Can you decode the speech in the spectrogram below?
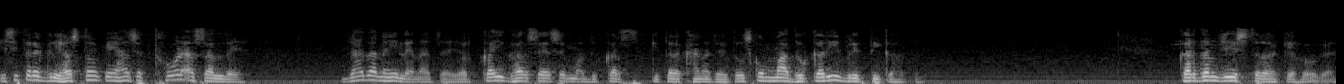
इसी तरह गृहस्थों के यहाँ से थोड़ा सा ले, ज़्यादा नहीं लेना चाहिए। और कई घर से ऐसे मधुकर की तरह खाना चाहिए तो उसको माधुकरी वृत्ति कहते हैं। करदम जी इस तरह के हो गए।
